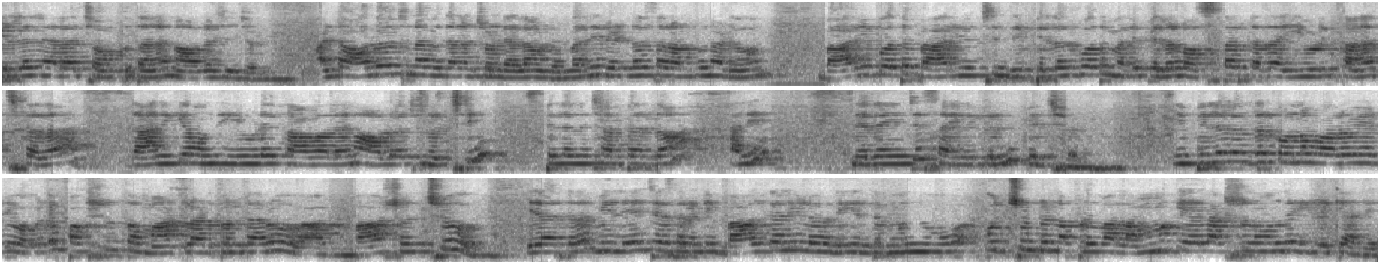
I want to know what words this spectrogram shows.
పిల్లల్ని ఎలా చంపుతానని ఆలోచించాడు. అంటే ఆలోచన విధానం చూడండి ఎలా ఉండదు మళ్ళీ రెండోసారి అనుకున్నాడు భార్య పోతే భార్య వచ్చింది పిల్లలు పోతే మళ్ళీ పిల్లలు వస్తారు కదా ఈవిడికి కనొచ్చు కదా దానికే ఉంది ఈవిడే కావాలని ఆలోచన వచ్చి పిల్లల్ని చంపేద్దాం అని నిర్ణయించి సైనికుల్ని పిలిచాడు. ఈ పిల్లలిద్దరికి ఉన్న వరం ఏంటి? ఒకటే పక్షులతో మాట్లాడుతుంటారు ఆ భాష వచ్చు. ఇలా వీళ్ళు ఏం చేస్తారంటే ఈ బాల్కనీలోని ఇంతకుముందు కూర్చుంటున్నప్పుడు వాళ్ళ అమ్మకి ఏ లక్షణం ఉందో వీళ్ళకి అదే.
